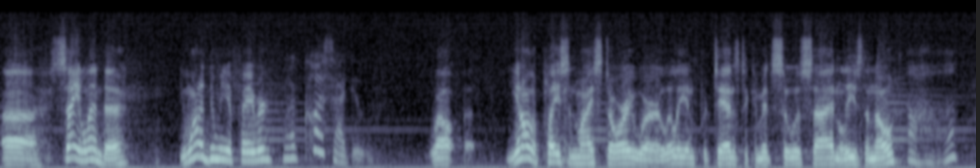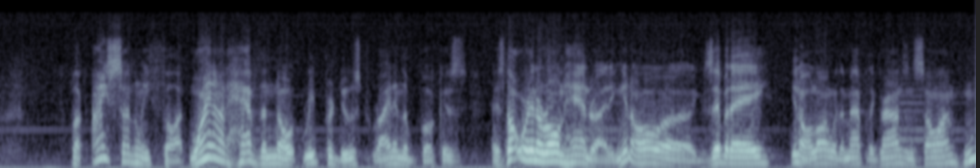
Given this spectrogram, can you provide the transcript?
Uh, say, Linda, you want to do me a favor? Well, of course I do. Well, uh, you know the place in my story where Lillian pretends to commit suicide and leaves the note? Uh-huh. Look, I suddenly thought, why not have the note reproduced right in the book as, as though we're in her own handwriting? You know, uh, Exhibit A, you know, along with the map of the grounds and so on. Hmm?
